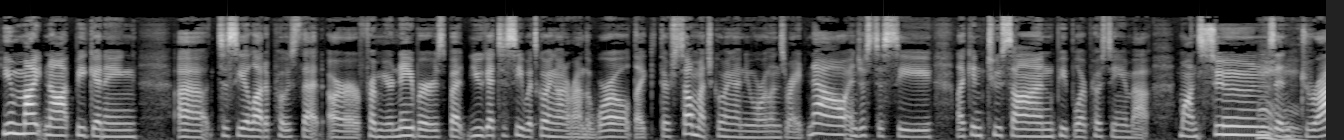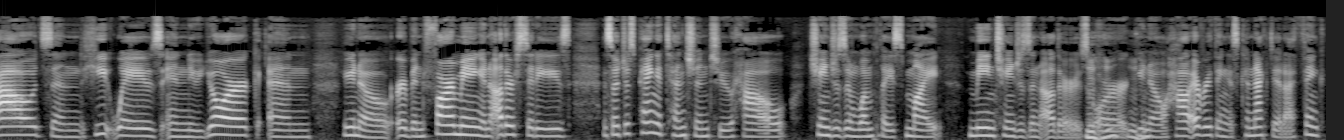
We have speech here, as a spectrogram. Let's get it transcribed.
you might not be getting uh, to see a lot of posts that are from your neighbors, but you get to see what's going on around the world. Like there's so much going on in New Orleans right now, and just to see, like in Tucson, people are posting about monsoons mm-hmm. and droughts and heat waves in New York, and you know urban farming in other cities. And so just paying attention to how changes in one place might mean changes in others mm-hmm, or mm-hmm. you know how everything is connected i think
